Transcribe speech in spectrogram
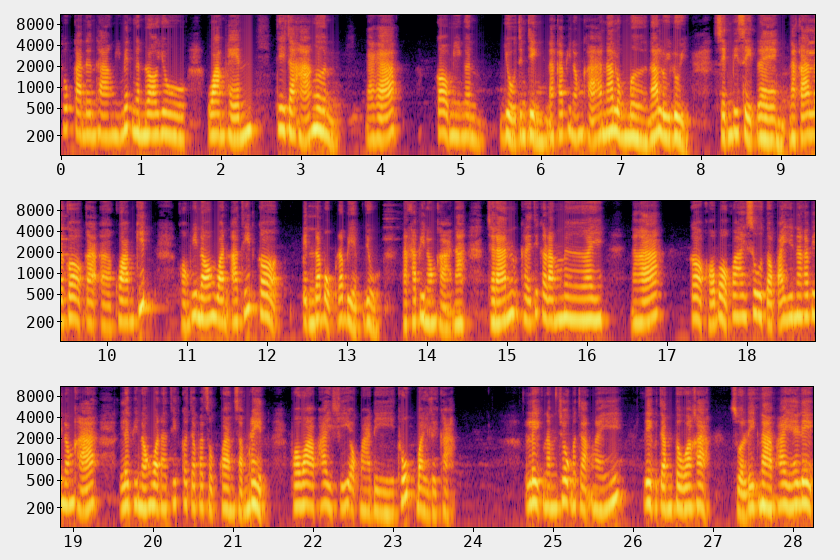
ทุกการเดินทางมีเม็ดเงินรออยู่ วางแผนที่จะหาเงินนะคะ ก็มีเงินอยู่จริง ๆ นะคะ พี่น้องขานะลงมือนะลุยๆเซ็นพิเศษแรงนะคะ แล้วก็ความคิดของพี่น้องวันอาทิตย์ก็เป็นระบบระเบียบอยู่นะคะ พี่น้องขานะฉะนั้นใครที่กำลังเหนื่อยนะคะก็ขอบอกว่าให้สู้ต่อไปนะคะพี่น้องคะ และพี่น้องวันอาทิตย์ก็จะประสบความสำเร็จ เพราะว่าไพ่ชี้ออกมาดีทุกใบเลยค่ะ เลขนำโชคมาจากไหน เลขประจำตัวค่ะ ส่วนเลขหน้าไพ่ให้เลข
